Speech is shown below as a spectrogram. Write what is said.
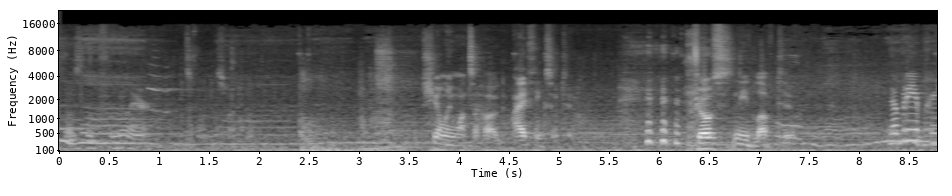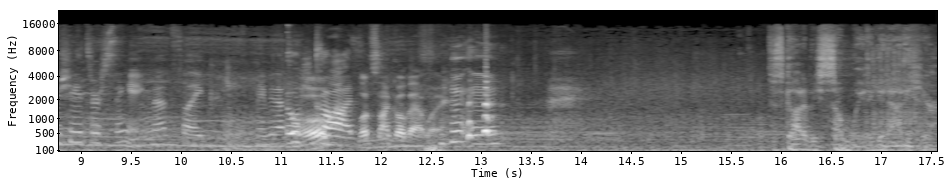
Those look familiar. Let's go this way. She only wants a hug. I think so too. Ghosts need love too. Nobody appreciates her singing. That's like maybe that's Oh, what Oh, God. let's not go that way. There's gotta be some way to get out of here.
